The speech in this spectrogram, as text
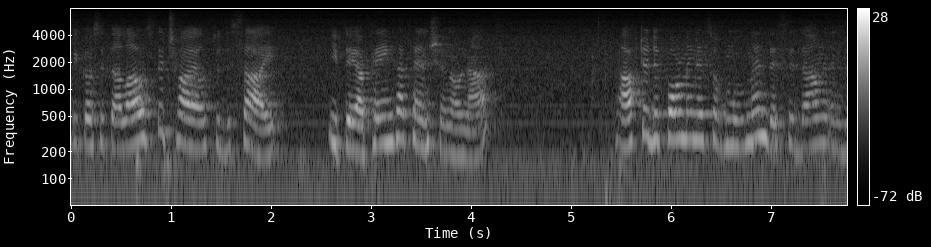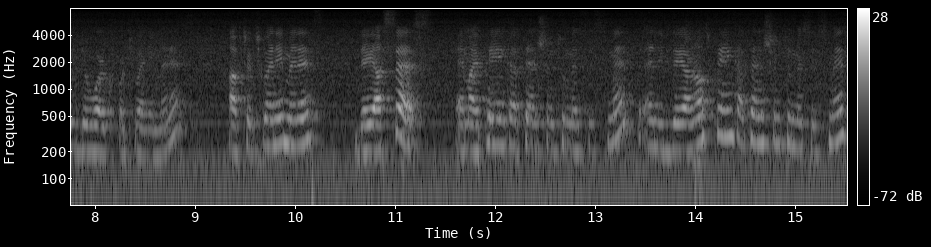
Because it allows the child to decide if they are paying attention or not. After the four minutes of movement, they sit down and do the work for 20 minutes. After 20 minutes, they assess, am I paying attention to Mrs. Smith? And if they are not paying attention to Mrs. Smith,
